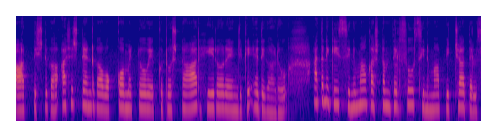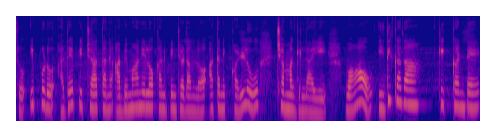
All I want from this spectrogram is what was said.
ఆర్టిస్ట్గా అసిస్టెంట్గా ఒక్కో మెట్టు ఎక్కుతూ స్టార్ హీరో రేంజ్కి ఎదిగాడు. అతనికి సినిమా కష్టం తెలుసు సినిమా పిచ్చా తెలుసు. ఇప్పుడు అదే పిచ్చ తన అభిమానిలో కనిపించడంలో అతని కళ్ళు చెమ్మగిల్లాయి. వావ్ ఇది కదా! కిక్ అంటే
